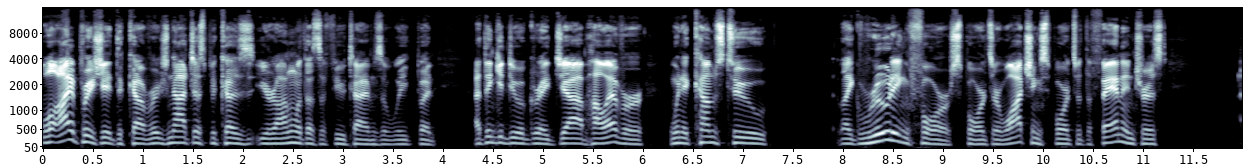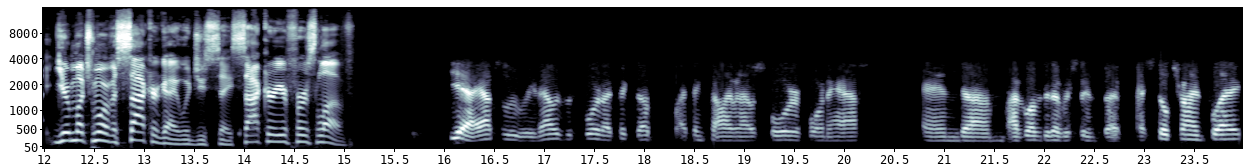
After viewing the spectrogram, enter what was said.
Well, I appreciate the coverage, not just because you're on with us a few times a week, but I think you do a great job. However, when it comes to like rooting for sports or watching sports with the fan interest, you're much more of a soccer guy, would you say? Soccer your first love? Yeah, absolutely. That was the sport I picked up, I think, probably when I was four, four and a half. And um, I've loved it ever since. I, I still try and play,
